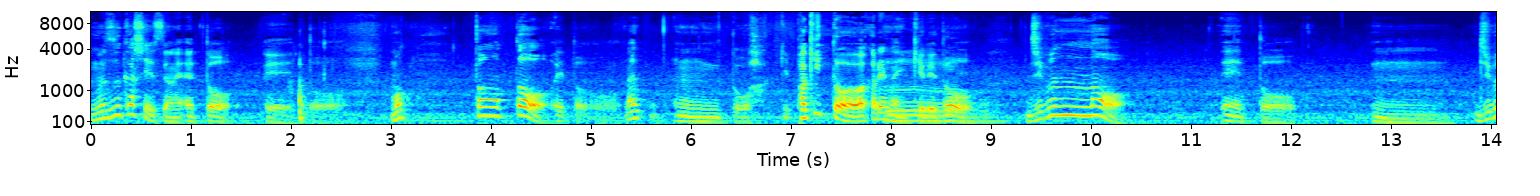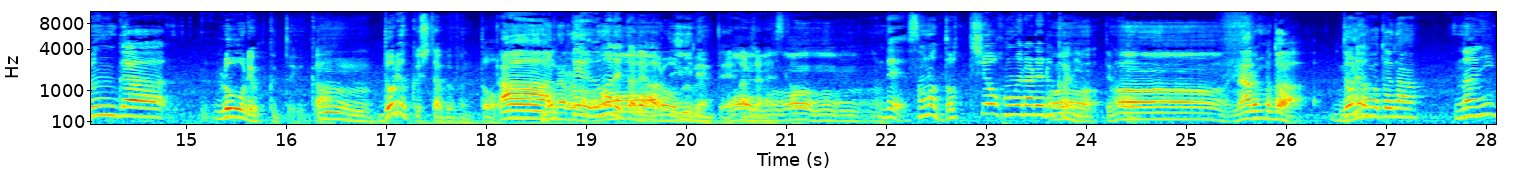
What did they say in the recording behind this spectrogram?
難しいですよね。えっとえっともっともとえっとなんうーんとパキッとは分かれないけれど自分のえっとうん。自分が労力というか、うん。努力した部分とああ持って生まれたであろう部分ってあるじゃないですか。かでそのどっちを褒められるかによってももなるほど。だから努力なるほどな。何？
